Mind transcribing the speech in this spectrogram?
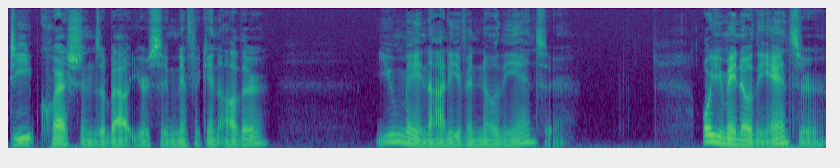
deep questions about your significant other, you may not even know the answer. Or you may know the answer,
